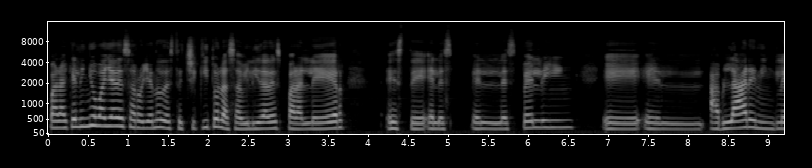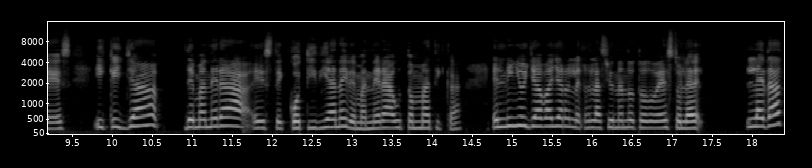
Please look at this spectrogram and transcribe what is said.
para que el niño vaya desarrollando desde chiquito las habilidades para leer este, el, el spelling, eh, el hablar en inglés y que ya de manera este, cotidiana y de manera automática el niño ya vaya relacionando todo esto. La, la edad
